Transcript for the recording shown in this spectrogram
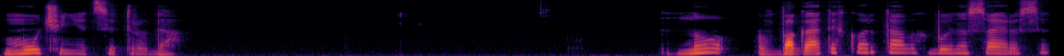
мученицы труда. Но в богатых кварталах Буэнос-Айреса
